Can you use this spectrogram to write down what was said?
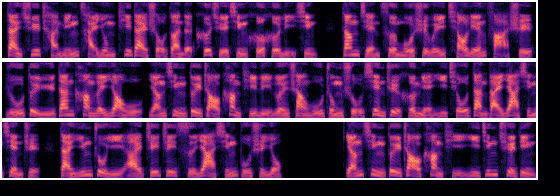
但需阐明采用替代手段的科学性和合理性。当检测模式为桥联法时，如对于单抗类药物，阳性对照抗体理论上无种属限制和免疫球蛋白亚型限制，但应注意 IgG 四亚型不适用。阳性对照抗体一经确定，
